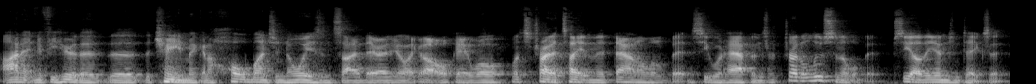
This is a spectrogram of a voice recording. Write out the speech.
on it, and if you hear the, the, the chain making a whole bunch of noise inside there, and you're like, oh, okay, well, let's try to tighten it down a little bit and see what happens, or try to loosen a little bit, see how the engine takes it.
